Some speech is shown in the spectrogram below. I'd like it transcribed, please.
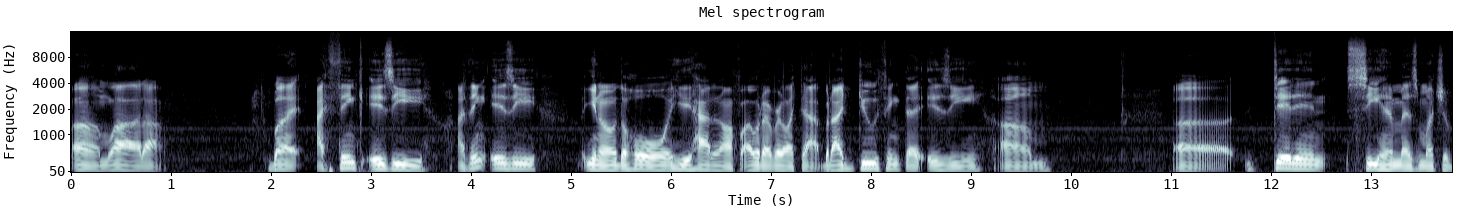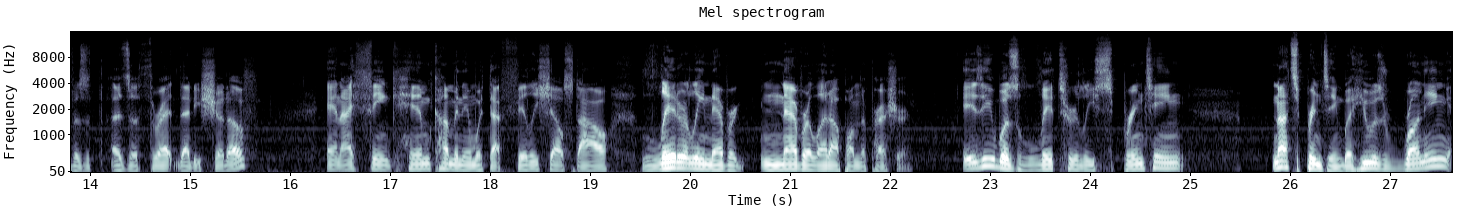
Um, la la. But I think Izzy, I think Izzy, you know, the whole he had an off, uh, whatever like that. But I do think that Izzy, um, uh, didn't see him as much of as as a threat that he should have. And I think him coming in with that Philly shell style literally never never let up on the pressure. Izzy was literally sprinting, not sprinting, but he was running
